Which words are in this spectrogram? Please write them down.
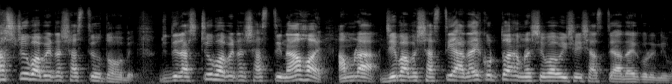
রাষ্ট্রীয়ভাবে এটা শাস্তি হতে হবে। যদি রাষ্ট্রীয়ভাবে এটা শাস্তি না হয়, আমরা যেভাবে শাস্তি আদায় করতে হয়, আমরা সেভাবেই সেই শাস্তি আদায় করে নিব।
